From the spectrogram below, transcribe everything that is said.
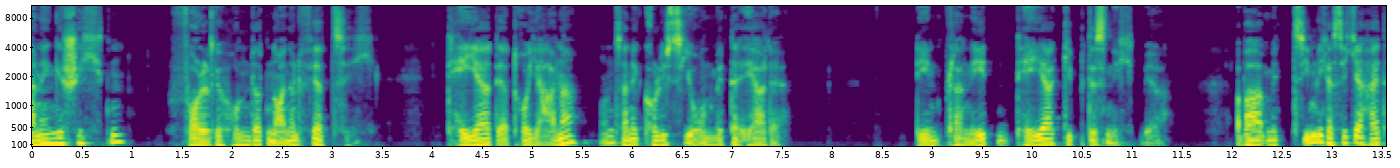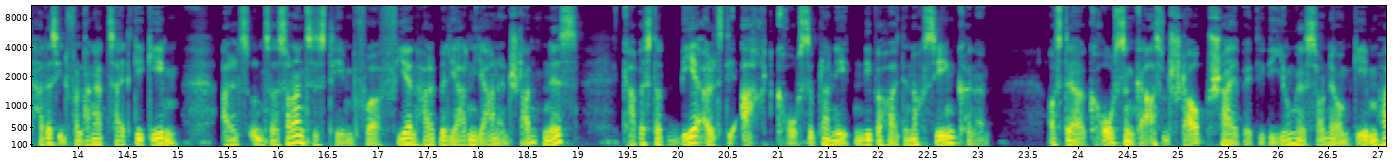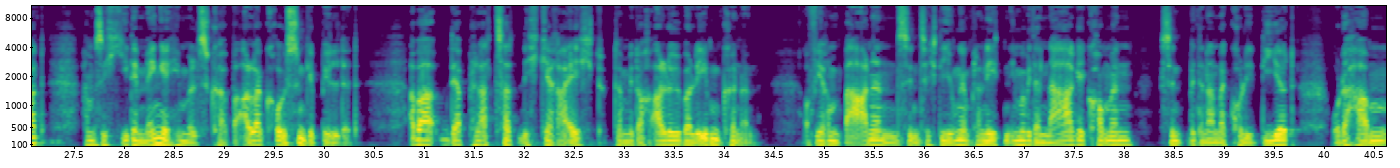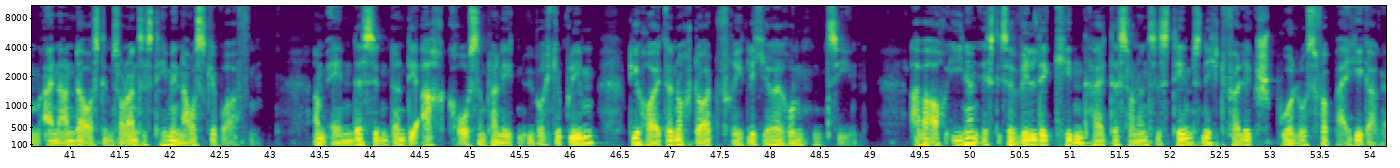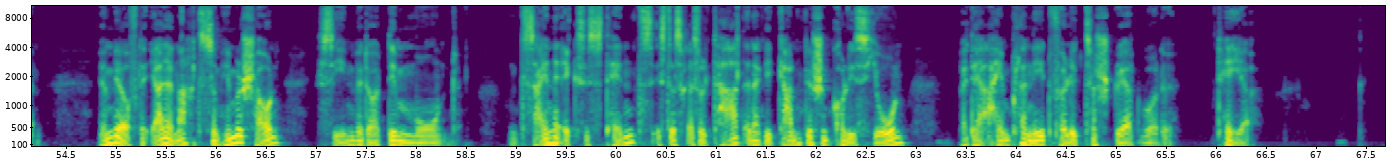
Sternengeschichten Folge 149 Theia der Trojaner und seine Kollision mit der Erde. Den Planeten Theia gibt es nicht mehr. Aber mit ziemlicher Sicherheit hat es ihn vor langer Zeit gegeben. Als unser Sonnensystem vor viereinhalb Milliarden Jahren entstanden ist, gab es dort mehr als die acht große Planeten, die wir heute noch sehen können. Aus der großen Gas- und Staubscheibe, die die junge Sonne umgeben hat, haben sich jede Menge Himmelskörper aller Größen gebildet. Aber der Platz hat nicht gereicht, damit auch alle überleben können. Auf ihren Bahnen sind sich die jungen Planeten immer wieder nahe gekommen, sind miteinander kollidiert oder haben einander aus dem Sonnensystem hinausgeworfen. Am Ende sind dann die acht großen Planeten übrig geblieben, die heute noch dort friedlich ihre Runden ziehen aber auch ihnen ist diese wilde Kindheit des Sonnensystems nicht völlig spurlos vorbeigegangen. Wenn wir auf der Erde nachts zum Himmel schauen, sehen wir dort den Mond. Und seine Existenz ist das Resultat einer gigantischen Kollision, bei der ein Planet völlig zerstört wurde. Theia.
